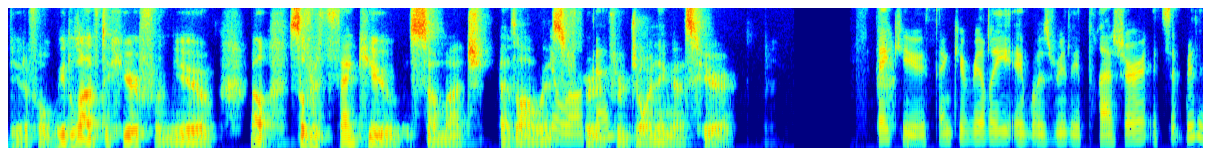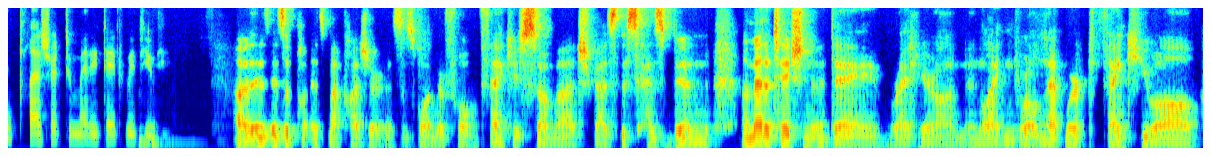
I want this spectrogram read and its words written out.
beautiful. We'd love to hear from you. Well, Syl Ver, thank you so much, as always, for, for joining us here. Thank you. Thank you, really. It was really a pleasure. It's a really pleasure to meditate with you. Uh, it's, a, it's my pleasure. This is wonderful. Thank you so much, guys. This has been a meditation a day right here on Enlightened World Network. Thank you all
